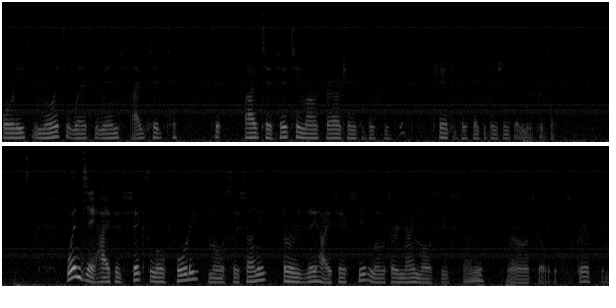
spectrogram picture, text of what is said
40s, northwest winds 5 to, to 5 to 15 miles per hour. Chance of chance of precipitation 70%. Wednesday, high 56, low 40, mostly sunny. Thursday, high 60, low 39, mostly sunny. Now let's go with the description.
